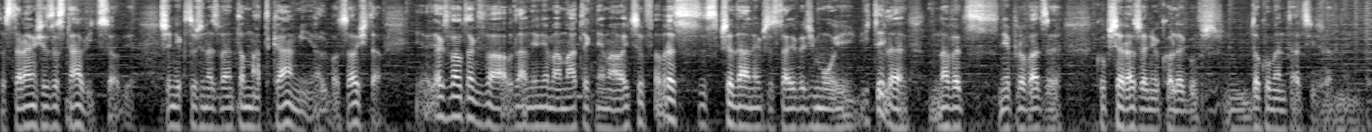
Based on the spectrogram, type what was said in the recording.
to starają się zostawić sobie. Czy niektórzy nazywają to matkami albo coś tam. Jak zwał, tak zwał. Dla mnie nie ma matek, nie ma ojców. Obraz sprzedany przestaje być mój i tyle. Nawet nie prowadzę ku przerażeniu kolegów dokumentacji żadnej.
